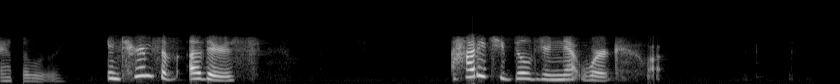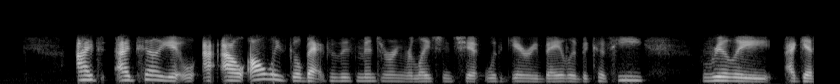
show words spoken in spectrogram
Absolutely. In terms of others, how did you build your network? I I tell you, I, I'll always go back to this mentoring relationship with Gary Bailey because he really, I guess,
